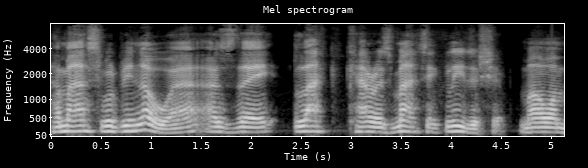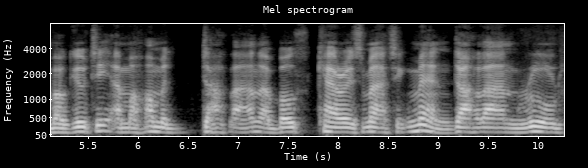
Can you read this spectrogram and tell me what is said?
Hamas would be nowhere as they lack charismatic leadership. Marwan Barghouti and Mohammed Dahlan are both charismatic men. Dahlan ruled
